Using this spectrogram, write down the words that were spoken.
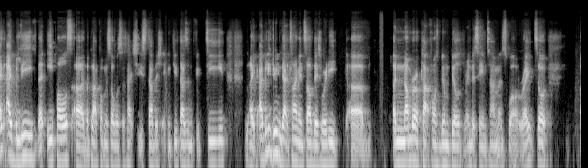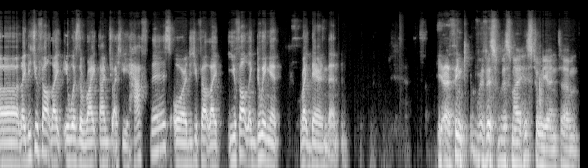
I, I believe that Epulze, uh, the platform itself was actually established in 2015. Like I believe during that time itself, there's already uh, a number of platforms being built in the same time as well, right? So uh, like did you felt like it was the right time to actually have this, or did you felt like you felt like doing it right there and then? Yeah, I think with this, with my history and um,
